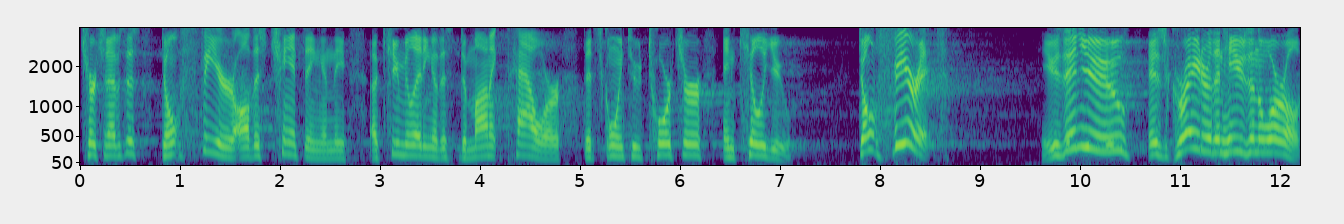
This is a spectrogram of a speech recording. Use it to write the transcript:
Church in Ephesus, don't fear all this chanting and the accumulating of this demonic power that's going to torture and kill you. Don't fear it. He who's in you is greater than he who's in the world.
